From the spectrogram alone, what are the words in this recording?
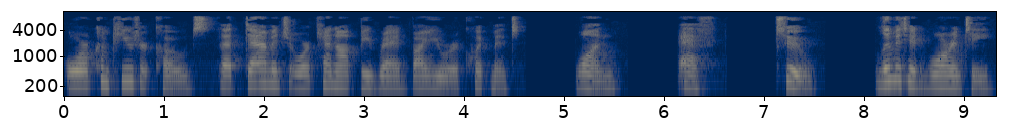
or computer codes that damage or cannot be read by your equipment. 1. F. 2. Limited warranty.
